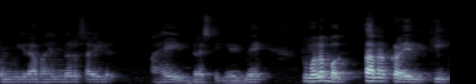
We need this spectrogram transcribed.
पण मीरा भाईंदर साईड आहे इंटरेस्टिंग आहे म्हणजे तुम्हाला बघताना कळेल की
